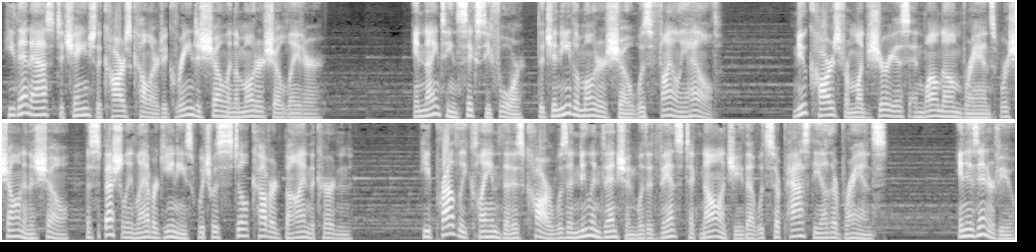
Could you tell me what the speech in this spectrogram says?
He then asked to change the car's color to green to show in the motor show later. In 1964, the Geneva Motor Show was finally held. New cars from luxurious and well-known brands were shown in the show, especially Lamborghinis which was still covered behind the curtain. He proudly claimed that his car was a new invention with advanced technology that would surpass the other brands. In his interview,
